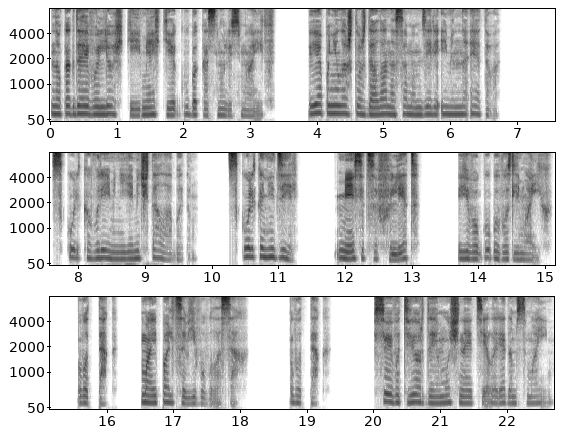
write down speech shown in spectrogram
Но когда его легкие и мягкие губы коснулись моих, я поняла, что ждала на самом деле именно этого. Сколько времени я мечтала об этом. Сколько недель, месяцев, лет его губы возле моих. Вот так. Мои пальцы в его волосах. Вот так. Всё его твёрдое, мощное тело рядом с моим.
